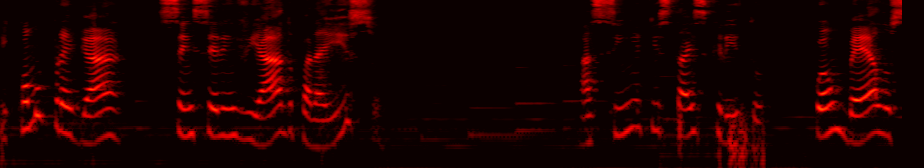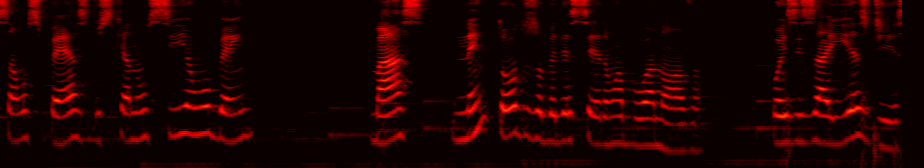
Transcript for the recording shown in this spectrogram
E como pregar sem ser enviado para isso? Assim é que está escrito: quão belos são os pés dos que anunciam o bem. Mas nem todos obedeceram à boa nova pois Isaías diz:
